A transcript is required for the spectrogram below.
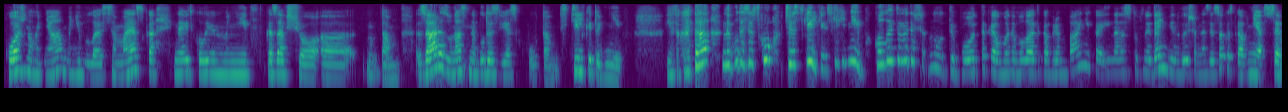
кожного дня мені була смс-ка, і навіть коли він мені казав, що е, ну, там зараз у нас не буде зв'язку, там стільки-то днів. Я така, та не буде зв'язку через скільки? Скільки днів? Коли ти вийдеш? Ну, типу, от таке у мене була така прям паніка, і на наступний день він вийшов на зв'язок і сказав, ні, все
